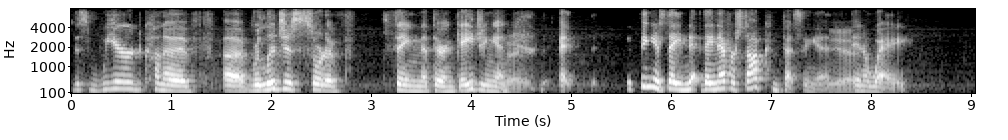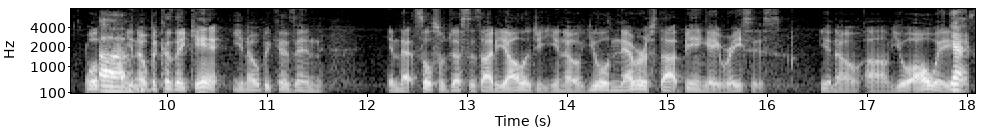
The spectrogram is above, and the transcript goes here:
this weird kind of uh, religious sort of thing that they're engaging in. Right. The thing is, they they never stop confessing it Yeah. in a way. Well, you Um, know, because they can't, you know, because in in that social justice ideology, you know, you'll never stop being a racist. You know, um, you'll always Yes.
